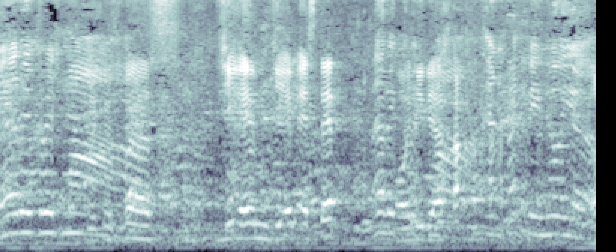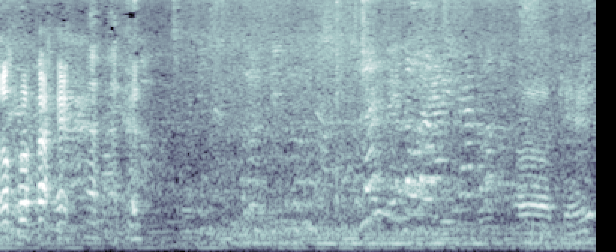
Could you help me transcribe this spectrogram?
Merry Christmas. Merry Christmas GM GM Estate Merry Oh Christmas and Happy New Year. Alright Okay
